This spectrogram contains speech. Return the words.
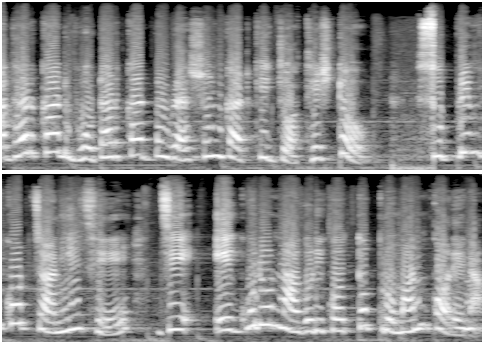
আধার কার্ড, ভোটার কার্ড বা রেশন কার্ড কি যথেষ্ট? সুপ্রিম কোর্ট জানিয়েছে যে এগুলো নাগরিকত্ব প্রমাণ করে না।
